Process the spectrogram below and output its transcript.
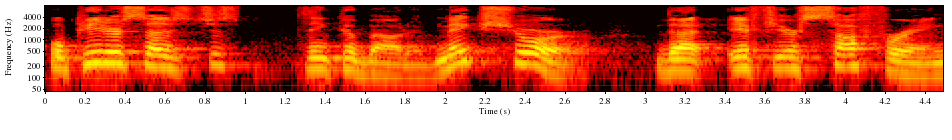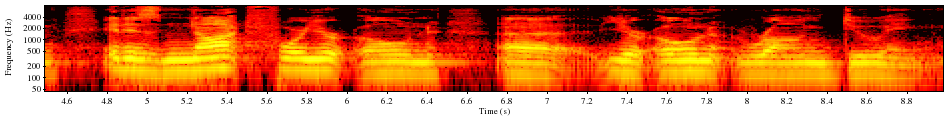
Well, Peter says, just think about it. Make sure that if you're suffering, it is not for your own, uh, your own wrongdoing.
